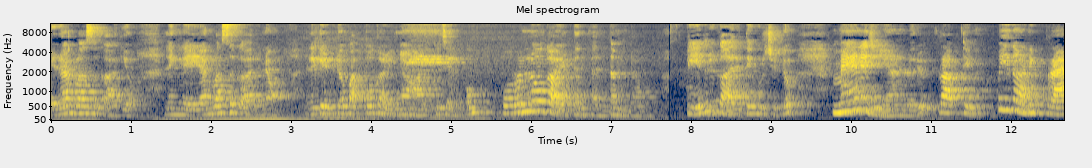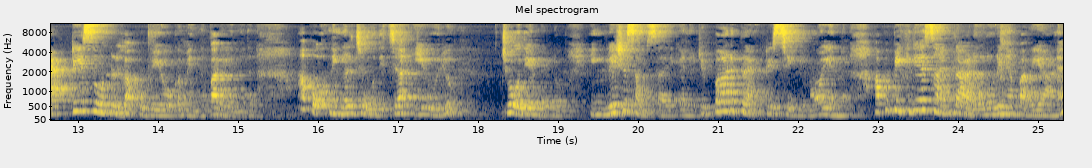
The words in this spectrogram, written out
ഏഴാം ക്ലാസ്സുകാരിയോ അല്ലെങ്കിൽ ഏഴാം ക്ലാസ്സുകാരനോ അല്ലെങ്കിൽ എട്ടോ പത്തോ കഴിഞ്ഞ ആൾക്ക് ചിലപ്പം പുറം ലോകമായിട്ട് ബന്ധമുണ്ടാകും ഏതൊരു കാര്യത്തെ കുറിച്ചിട്ടും മാനേജ് ചെയ്യാനുള്ളൊരു പ്രാപ്തിയുണ്ട്. അപ്പോൾ ഇതാണ് ഈ പ്രാക്ടീസ് കൊണ്ടുള്ള ഉപയോഗം എന്ന് പറയുന്നത്. അപ്പോൾ നിങ്ങൾ ചോദിച്ച ഈ ഒരു ചോദ്യം ഉണ്ടല്ലോ ഇംഗ്ലീഷ് സംസാരിക്കാൻ ഒരുപാട് പ്രാക്ടീസ് ചെയ്യണോ എന്ന്. അപ്പോൾ ബിഗിനേഴ്സ് ആയിട്ടുള്ള ആളുകളോട് ഞാൻ പറയുകയാണ്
